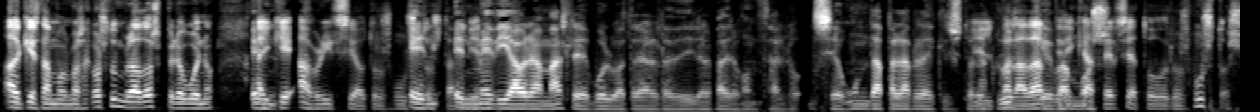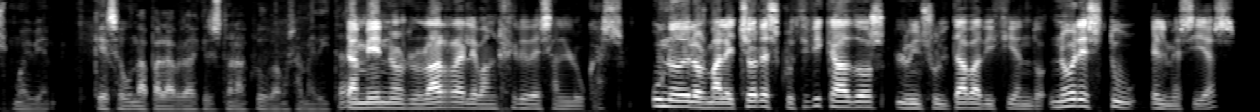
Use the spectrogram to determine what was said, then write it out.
al que estamos más acostumbrados, pero bueno, hay que abrirse a otros gustos también. En media hora más le vuelvo a traer al Padre Gonzalo. Segunda palabra de Cristo en la el Cruz. paladar que tiene vamos... que hacerse a todos los gustos. Muy bien. ¿Qué segunda palabra de Cristo en la Cruz vamos a meditar? También nos lo narra el Evangelio de San Lucas. Uno de los malhechores crucificados lo insultaba diciendo, ¿no eres tú el Mesías?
